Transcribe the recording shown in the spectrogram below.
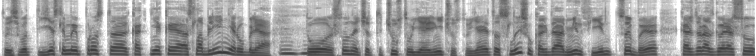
То есть вот если мы просто как некое ослабление рубля, то что значит чувствую я или не чувствую? Я это слышу, когда Минфин, ЦБ каждый раз говорят, что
